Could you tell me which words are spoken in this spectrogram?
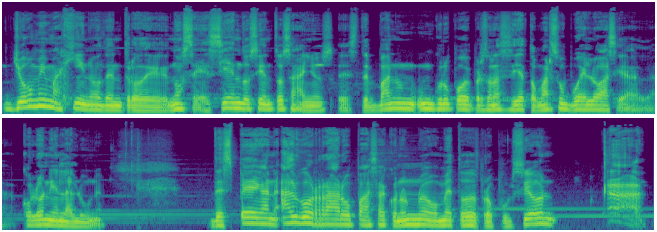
Yo me imagino dentro de, no sé, 100, 200 años, este, van un, un grupo de personas así a tomar su vuelo hacia la colonia en la luna. Despegan, algo raro pasa con un nuevo método de propulsión. ¡Ah!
